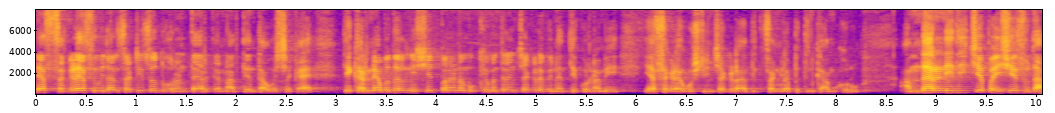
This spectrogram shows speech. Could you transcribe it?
त्या सगळ्या सुविधांसाठीचं धोरण तयार करणं अत्यंत आवश्यक आहे. ते करण्याबद्दल निश्चितपणानं मुख्यमंत्र्यांच्याकडे विनंती करून आम्ही या सगळ्या गोष्टींच्याकडे अधिक चांगल्या पद्धतीने काम करू. आमदार निधीचे पैसेसुद्धा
